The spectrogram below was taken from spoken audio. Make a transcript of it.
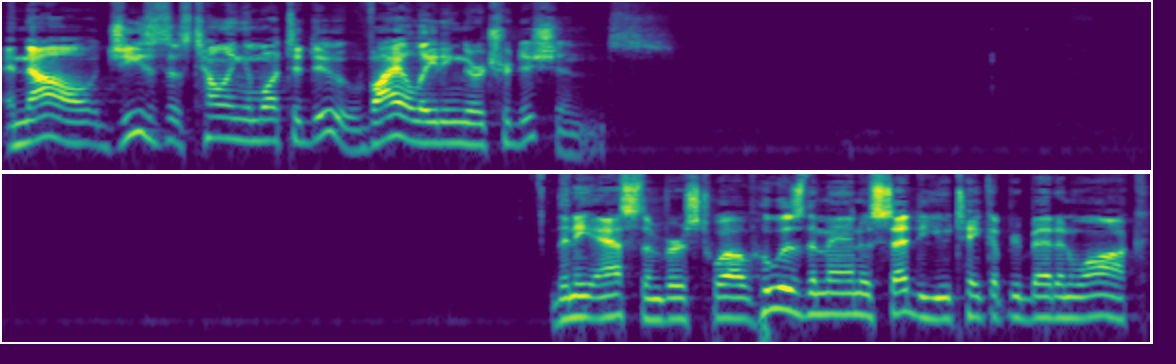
And now Jesus is telling them what to do, violating their traditions. Then he asked them, verse 12, Who is the man who said to you, Take up your bed and walk?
